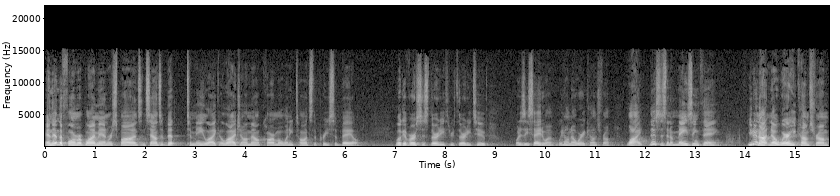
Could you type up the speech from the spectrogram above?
And then the former blind man responds and sounds a bit to me like Elijah on Mount Carmel when he taunts the priests of Baal. Look at verses 30 through 32. What does he say to him? We don't know where he comes from. Why, this is an amazing thing. You do not know where he comes from,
